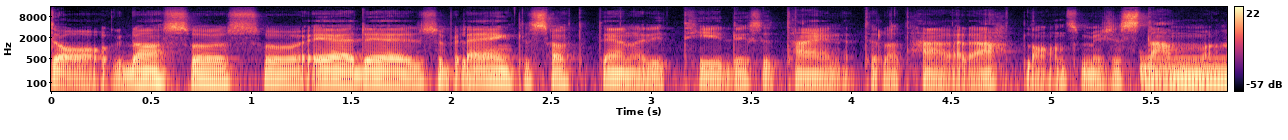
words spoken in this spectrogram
dag, da, så, så, det, så, vil jeg egentlig sagt at det er en av de tidligste tegnene til at her er det et eller annet som ikke stemmer.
